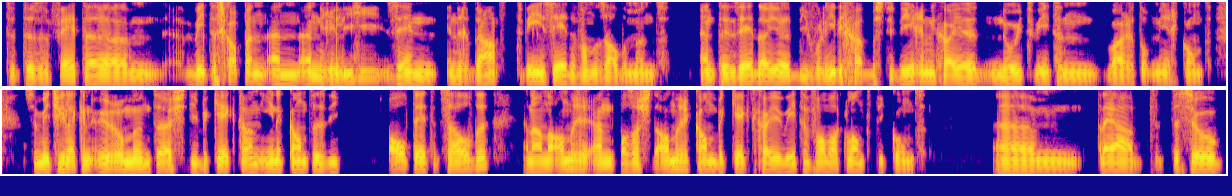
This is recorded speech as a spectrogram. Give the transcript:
het, is een feit. Um, wetenschap en, en, en religie zijn inderdaad twee zijden van dezelfde munt. En tenzij dat je die volledig gaat bestuderen, ga je nooit weten waar het op neerkomt. Het is een beetje gelijk een euromunt. Als je die bekijkt, aan de ene kant is die altijd hetzelfde. En, aan de andere, en pas als je de andere kant bekijkt, ga je weten van welk land die komt. Um, nou ja, het is zo.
